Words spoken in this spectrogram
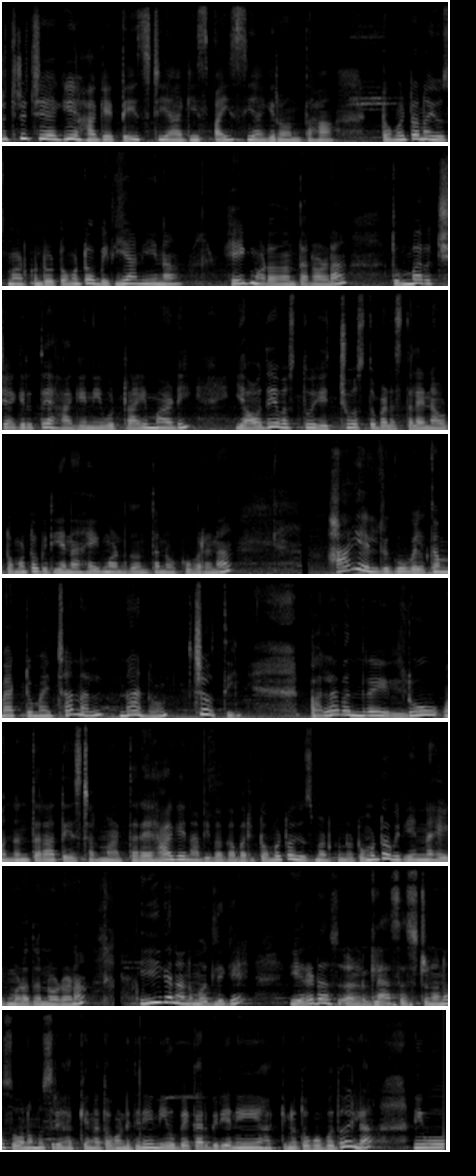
ರುಚಿ ರುಚಿಯಾಗಿ ಹಾಗೆ ಟೇಸ್ಟಿಯಾಗಿ, ಸ್ಪೈಸಿಯಾಗಿರುವಂತಹ ಟೊಮೆಟೊನ ಯೂಸ್ ಮಾಡಿಕೊಂಡು ಟೊಮೆಟೊ ಬಿರಿಯಾನಿನ ಹೇಗೆ ಮಾಡೋದು ಅಂತ ನೋಡೋಣ. ತುಂಬ ರುಚಿಯಾಗಿರುತ್ತೆ. ಹಾಗೆ ನೀವು ಟ್ರೈ ಮಾಡಿ. ಯಾವುದೇ ವಸ್ತು, ಹೆಚ್ಚು ವಸ್ತು ಬಳಸ್ತಲೇ ನಾವು ಟೊಮೆಟೊ ಬಿರಿಯಾನ ಹೇಗೆ ಮಾಡೋದು ಅಂತ ನೋಡ್ಕೊಬರೋಣ ಹಾಯ್ ಎಲ್ರಿಗೂ, welcome back to my channel. ನಾನು ಜ್ಯೋತಿ. ಪಲಾವ್ ಅಂದರೆ ಎಲ್ಲರೂ ಒಂದೊಂದು ಥರ ಟೇಸ್ಟಲ್ಲಿ ಮಾಡ್ತಾರೆ. ಹಾಗೆ ನಾವಿವಾಗ ಬರೀ ಟೊಮೆಟೊ ಯೂಸ್ ಮಾಡಿಕೊಂಡು ಟೊಮೆಟೊ ಬಿರಿಯಾನಿನ ಹೇಗೆ ಮಾಡೋದು ನೋಡೋಣ. ಈಗ ನಾನು ಮೊದಲಿಗೆ ಎರಡು ಗ್ಲಾಸ್ ಅಷ್ಟು ನಾನು ಸೋನಾ ಮೊಸರಿ ಅಕ್ಕಿನ ತೊಗೊಂಡಿದ್ದೀನಿ. ನೀವು ಬೇಕಾದ್ರೆ ಬಿರಿಯಾನಿ ಅಕ್ಕಿನೂ ತೊಗೋಬೋದು. ಇಲ್ಲ, ನೀವು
